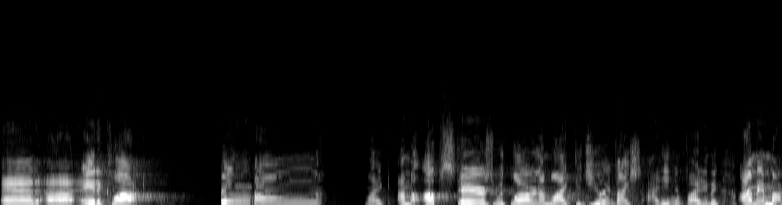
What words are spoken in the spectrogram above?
And uh, 8 o'clock, like, I'm upstairs with Laura, and I'm like, Did you invite? I didn't invite anybody. I'm in my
